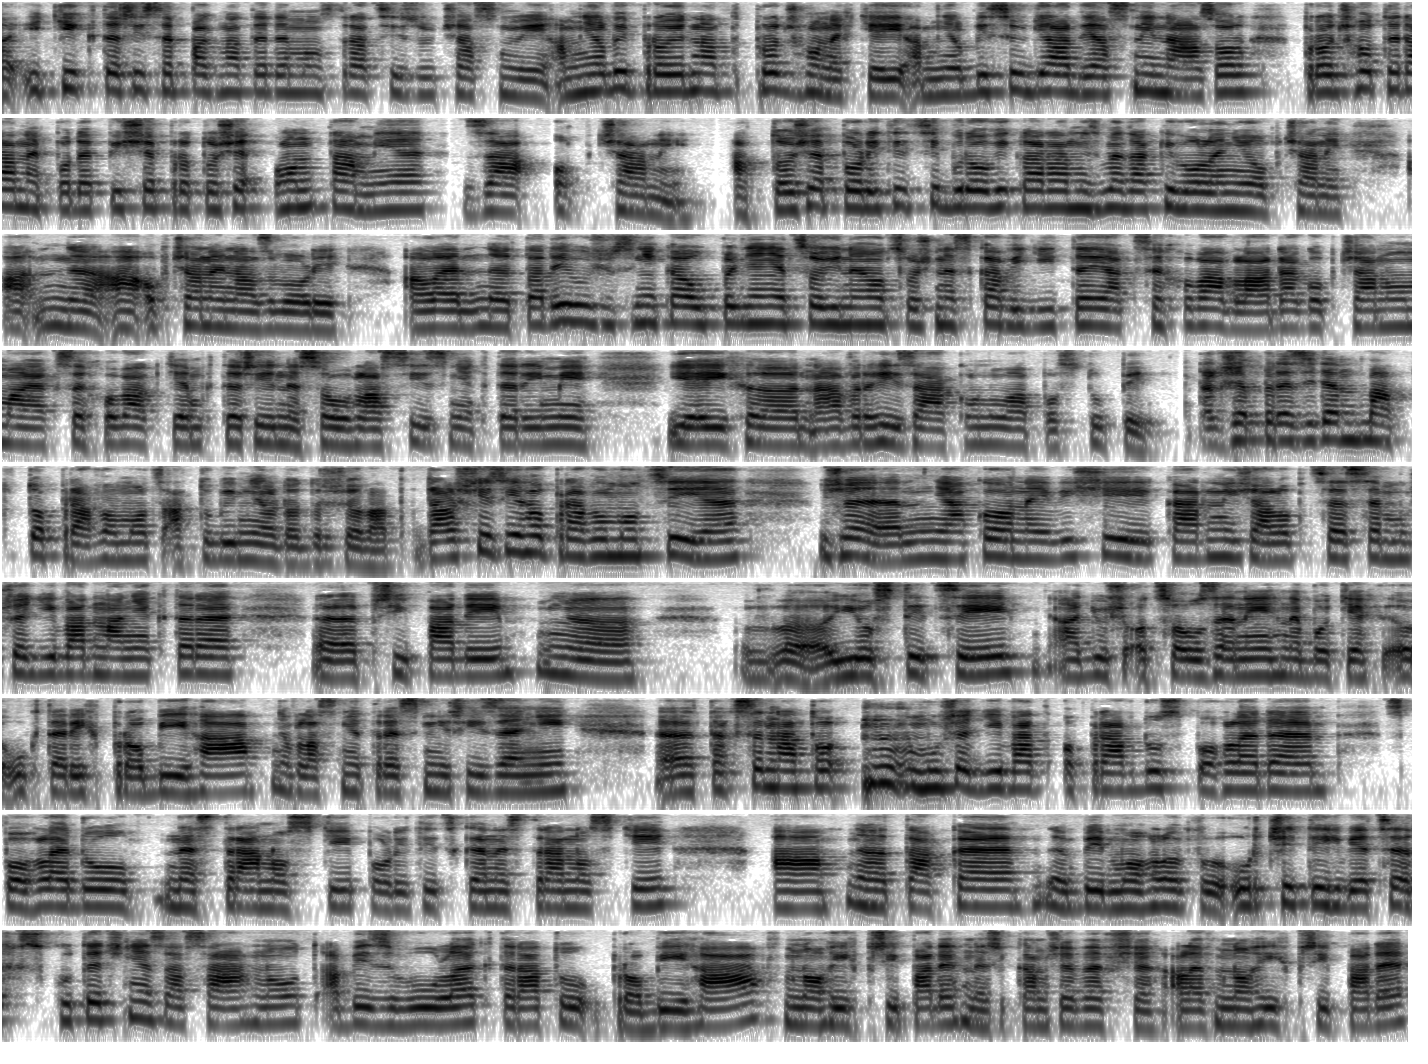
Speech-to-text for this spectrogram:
i ti, kteří se pak na té demonstraci zúčastňují. A měl by projednat, proč ho nechtějí a měl by si udělat jasný názor, proč ho teda nepodepíše, protože on tam je za občany. A to, že politici budou vykládat, my jsme taky volení občany a, a občané nás. Ale tady už vzniká úplně něco jiného, což dneska vidíte, jak se chová vláda k občanům a jak se chová k těm, kteří nesouhlasí s některými jejich eh, návrhy zákonů a postupy. Takže prezident má tuto pravomoc a tu by měl dodržovat. Další z jeho pravomoci je, že jako nejvyšší kárný žalobce se může dívat na některé e, případy e, v justici, ať už odsouzených nebo těch, u kterých probíhá vlastně trestní řízení, eh, tak se na to může dívat opravdu z, pohledem, z pohledu nestranosti, politické nestranosti a eh, také by mohl v určitých věcech skutečně zasáhnout, aby zvůle, která tu probíhá, v mnohých případech, neříkám, že ve všech, ale v mnohých případech,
